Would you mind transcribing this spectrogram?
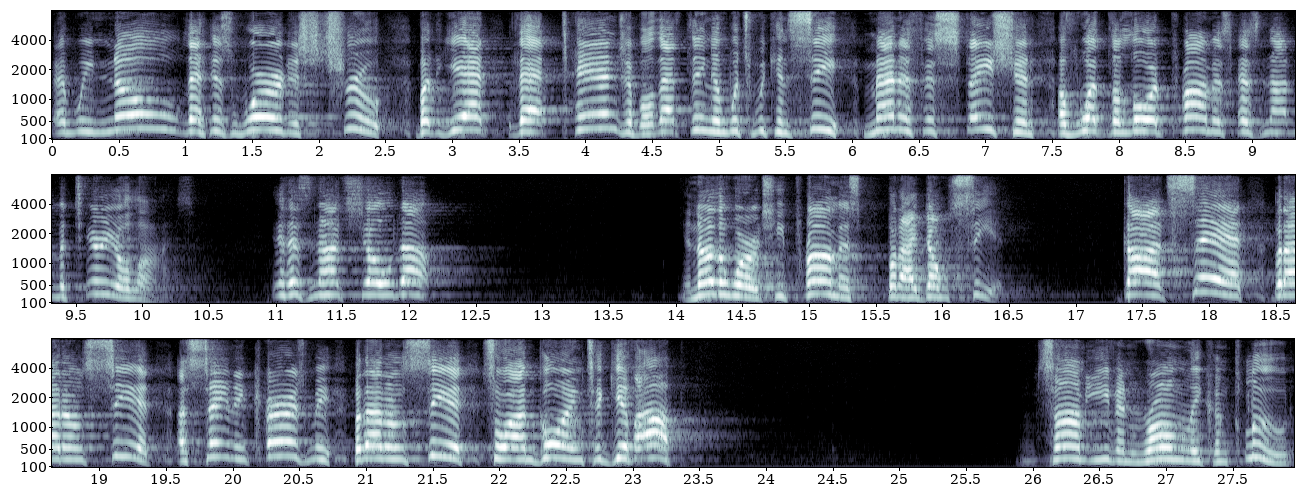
and we know that His word is true, but yet that tangible, that thing in which we can see manifestation of what the Lord promised has not materialized. It has not showed up. In other words, He promised, but I don't see it. God said, but I don't see it. A saint encouraged me, but I don't see it, so I'm going to give up. Some even wrongly conclude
